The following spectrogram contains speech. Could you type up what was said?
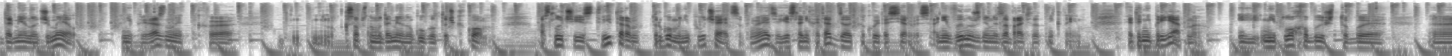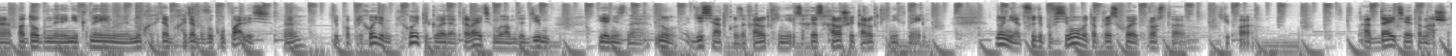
домену Gmail. Они привязаны к, ну, к собственному домену google.com. А в случае с Твиттером другому не получается, понимаете? Если они хотят делать какой-то сервис, они вынуждены забрать этот никнейм. Это неприятно. И неплохо бы, чтобы э, подобные никнеймы, ну, хотя бы, хотя бы выкупались. Да? Типа приходим, приходят и говорят, давайте мы вам дадим, я не знаю, ну, десятку за, короткий, за хороший короткий никнейм. Но нет, судя по всему, это происходит просто, типа, отдайте, это наше.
